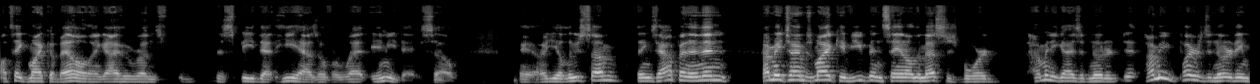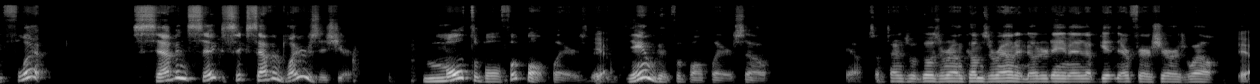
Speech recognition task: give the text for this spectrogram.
I'll take Micah Bell and a guy who runs the speed that he has over Rhett any day. So, you know, you lose some, things happen. And then how many times, Mike, have you been saying on the message board, how many guys have Notre how many players did Notre Dame flip? seven, six, six, seven players this year. Multiple football players. Yeah. Damn good football players. So, yeah, sometimes what goes around comes around, and Notre Dame ended up getting their fair share as well. Yeah.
